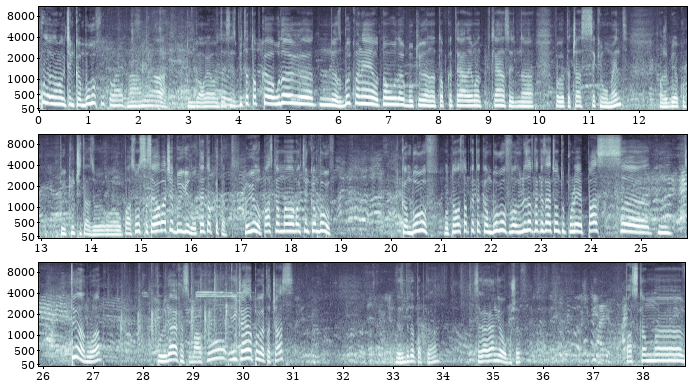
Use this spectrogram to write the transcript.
Удар на Мартин Камбуров и това е 2-0. Горе в десен. Избита топка, удар, разбъркване, отново удар, блокира на топка. Трябва да има край на, на първата част всеки момент. Може би ако приключи тази опасност. Сега обаче Бригидо, отне топката. Бригидо, пас към Мартин Камбуров. Камбуров, отново стопката Камбуров, влиза в наказателното поле, пас 3 на 0. Полигараха се малко и край на първата част. Избита топка. Сега Рангел Бушев. Пас към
